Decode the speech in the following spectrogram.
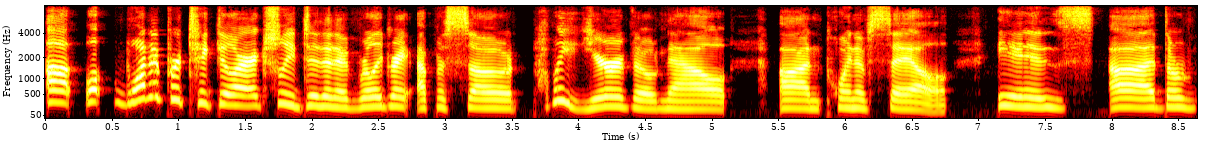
Uh, well, one in particular, I actually did a really great episode probably a year ago now on point of sale. Is uh, the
